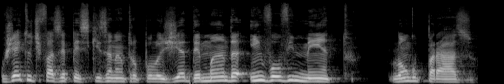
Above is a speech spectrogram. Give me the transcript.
O jeito de fazer pesquisa na antropologia demanda envolvimento, longo prazo.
